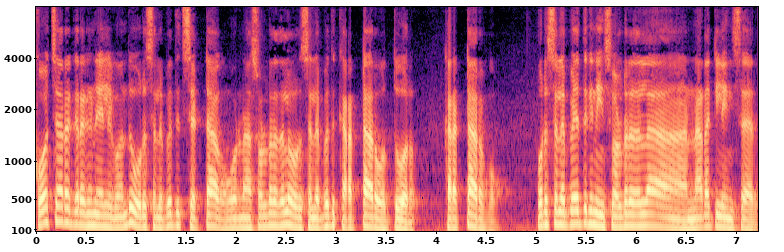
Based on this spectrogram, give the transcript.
கோச்சார கிரக நிலைக்கு வந்து ஒரு சில பேருக்கு செட் ஆகும். ஒரு நான் சொல்கிறதுல ஒரு சில பேருக்கு கரெக்டாக ஒத்து வரும். கரெக்டாக இருக்கும். ஒரு சில பேர்த்துக்கு நீங்கள் சொல்கிறதெல்லாம் நடக்கலைங்க சார்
